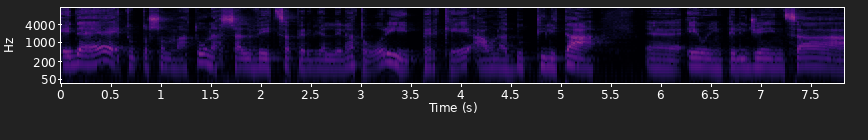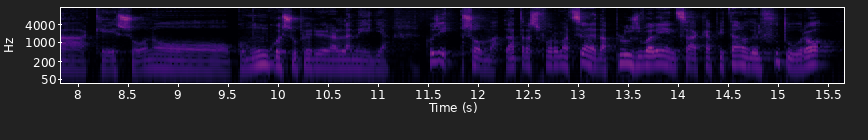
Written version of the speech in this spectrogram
ed è tutto sommato una salvezza per gli allenatori perché ha una duttilità eh, e un'intelligenza che sono comunque superiori alla media. Così, insomma, la trasformazione da plusvalenza a capitano del futuro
